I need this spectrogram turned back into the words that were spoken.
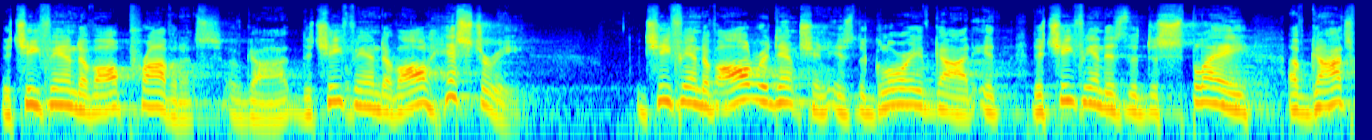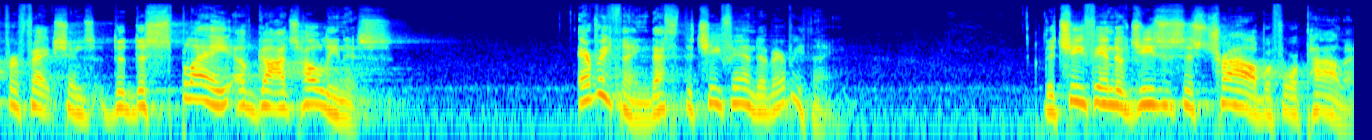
the chief end of all providence of God, the chief end of all history, the chief end of all redemption is the glory of God. It, the chief end is the display of God's perfections, the display of God's holiness. Everything, that's the chief end of everything. The chief end of Jesus' trial before Pilate,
